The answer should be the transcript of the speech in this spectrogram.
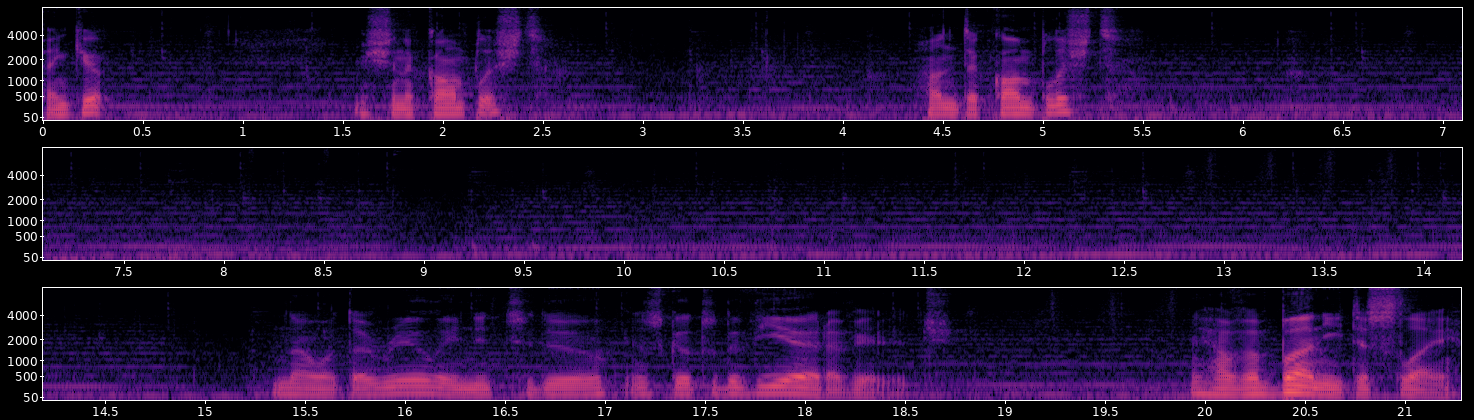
Thank you. Mission accomplished. Hunt accomplished. Now what I really need to do is go to the Viera village. I have a bunny to slay.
